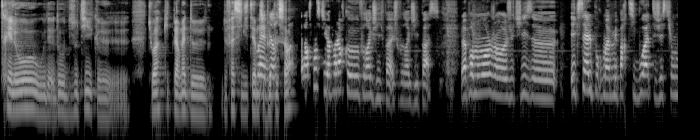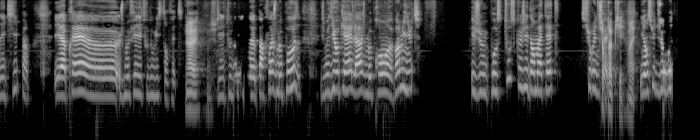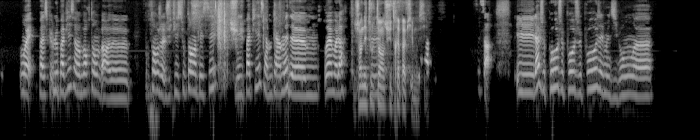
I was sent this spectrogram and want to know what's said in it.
Trello ou d'autres outils que, tu vois, qui te permettent de, de faciliter un Ouais, petit peu tout ça. Alors, je pense qu'il va falloir que, faudrait que j'y que passe. Là, pour le moment, j'utilise euh, Excel pour ma, mes parties boîtes, gestion d'équipe. Et après, euh, je me fais des to-do list, en fait. Ouais, ouais. moi, je- J'ai des to-do list. euh, parfois, je me pose, je me dis, OK, là, je me prends euh, 20 minutes et je pose tout ce que j'ai dans ma tête sur une Sur feuille. papier, ouais. Et ensuite, je. Ouais, parce que le papier, c'est important. Bah, euh, pourtant, j'utilise tout le temps un PC, Je- mais le papier, ça me permet de. Ouais, voilà. J'en ai tout le Euh, temps, je suis très papier moi aussi. C'est ça. Et là, je pose, je pose, je pose, et je me dis, bon, euh,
